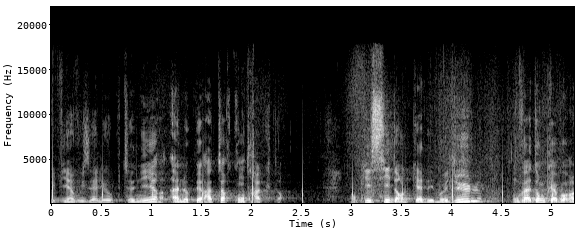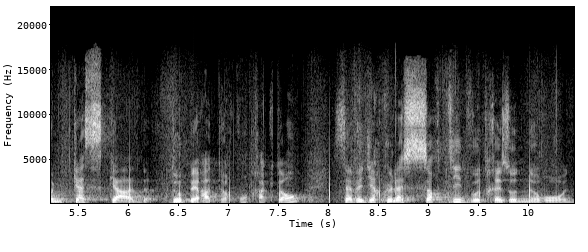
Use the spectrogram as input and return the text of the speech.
eh bien vous allez obtenir un opérateur contractant. Donc ici, dans le cas des modules, on va donc avoir une cascade d'opérateurs contractants. Ça veut dire que la sortie de votre réseau de neurones,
